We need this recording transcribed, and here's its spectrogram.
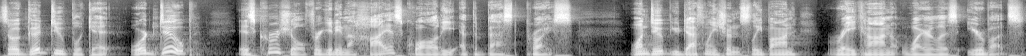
So a good duplicate or dupe is crucial for getting the highest quality at the best price. One dupe you definitely shouldn't sleep on Raycon wireless earbuds.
